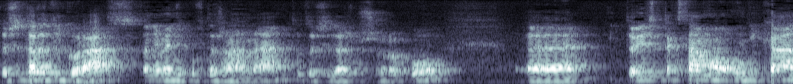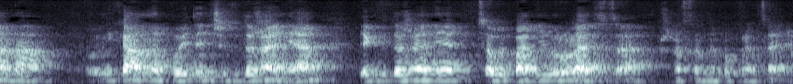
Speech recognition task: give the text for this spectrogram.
to się zdarzy tylko raz, to nie będzie powtarzalne, to co się darzy w przyszłym roku. E, I to jest tak samo unikalna, unikalne pojedyncze wydarzenie, jak wydarzenie, co wypadnie w ruletce przy następnym pokręceniu.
